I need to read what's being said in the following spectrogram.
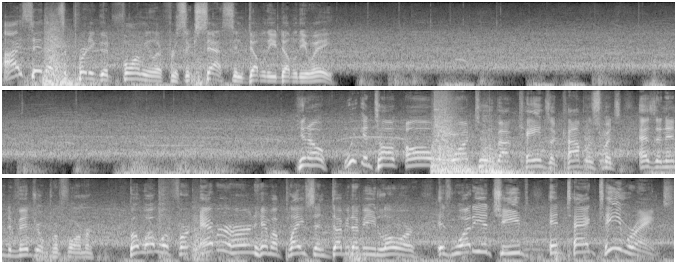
I say that's a pretty good formula for success in WWE. You know, we can talk all we want to about Kane's accomplishments as an individual performer, but what will forever earn him a place in WWE lore is what he achieved in tag team ranks.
